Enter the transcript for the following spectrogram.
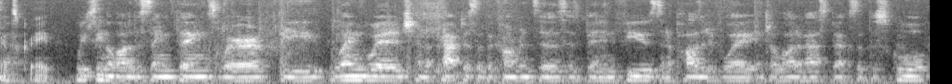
That's great. We've seen a lot of the same things where the language and the practice of the conferences has been infused in a positive way into a lot of aspects of the school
